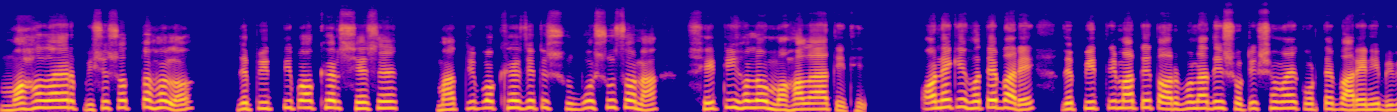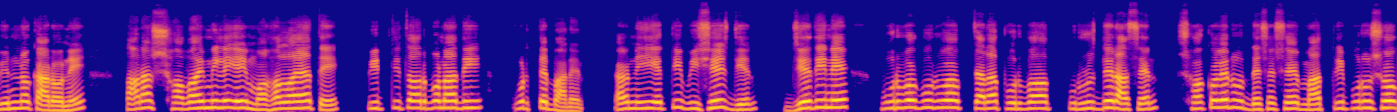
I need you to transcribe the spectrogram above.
মহালয়ার বিশেষত্ব হল যে পিতৃপক্ষের শেষে মাতৃপক্ষের যেটি শুভ সূচনা, সেটি হলো মহালয়া তিথি অনেকে হতে পারে যে পিতৃমাতৃ তর্পণাদি সঠিক সময়ে করতে পারেনি বিভিন্ন কারণে, তারা সবাই মিলে এই মহালয়াতে পিতৃতর্পণাদি করতে পারেন। কারণ এই একটি বিশেষ দিন যেদিনে পূর্বপূর্ব যারা পূর্ব পুরুষদের আছেন, সকলের উদ্দেশ্যে সে মাতৃপুরুষ হোক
